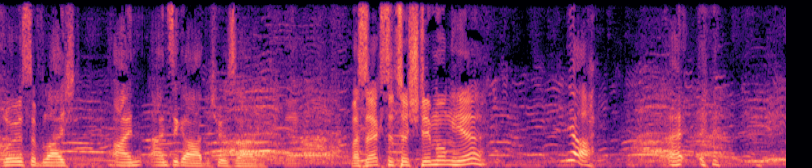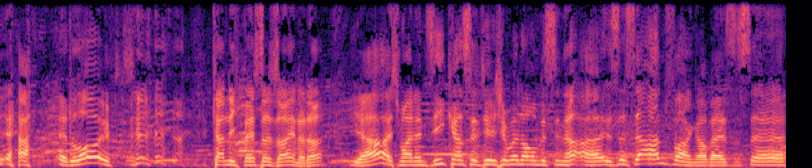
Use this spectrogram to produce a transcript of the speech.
Größe vielleicht ein, einzigartig, würde ich sagen. Was sagst du zur Stimmung hier? Ja, äh, ja, es läuft. Kann nicht besser sein, oder? Ja, ich meine, ein Sieg kannst du natürlich immer noch ein bisschen, äh, es ist der Anfang, aber es ist, äh,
